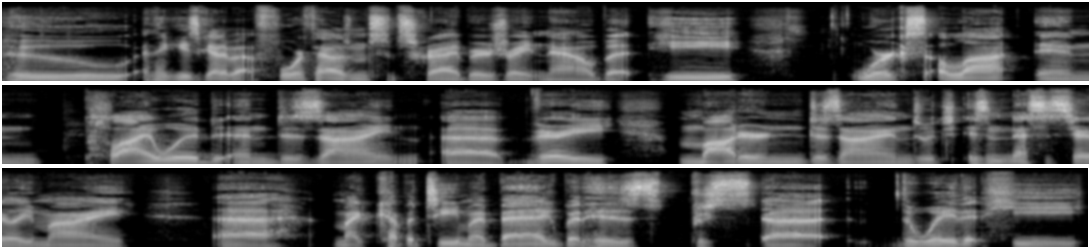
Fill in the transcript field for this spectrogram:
who I think he's got about four thousand subscribers right now, but he works a lot in plywood and design, uh, very modern designs, which isn't necessarily my uh, my cup of tea, my bag, but his uh, the way that he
